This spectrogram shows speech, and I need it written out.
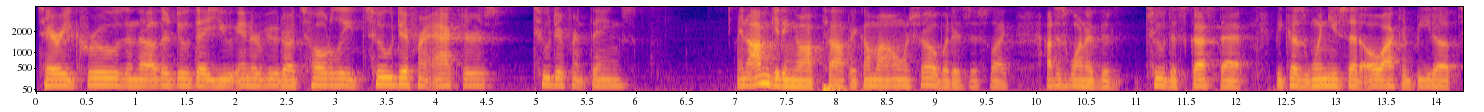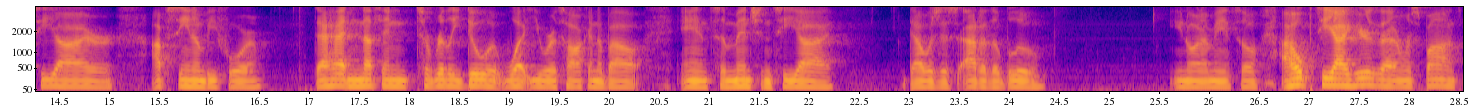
Terry Crews and the other dude that you interviewed are totally two different actors, two different things and I'm getting off topic on my own show, but it's just like I just wanted to to discuss that because when you said, "Oh, I could beat up T.I.," or I've seen him before, that had nothing to really do with what you were talking about, and to mention T.I., that was just out of the blue. You know what I mean? So I hope T.I. hears that and responds.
